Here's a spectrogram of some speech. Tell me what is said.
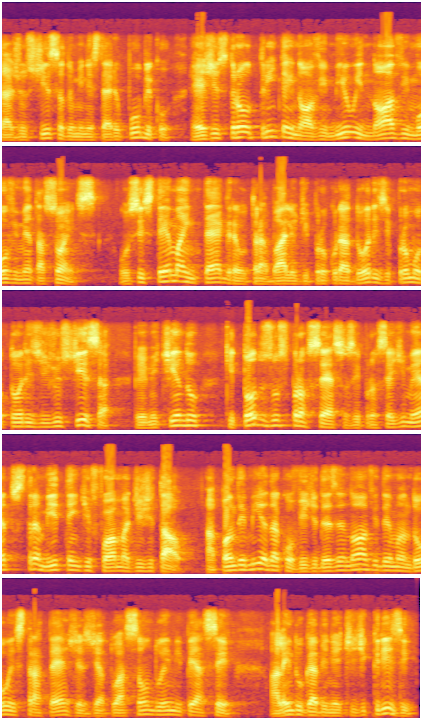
da Justiça do Ministério Público registrou 39.009 movimentações. O sistema integra o trabalho de procuradores e promotores de justiça, permitindo que todos os processos e procedimentos tramitem de forma digital. A pandemia da Covid-19 demandou estratégias de atuação do MPAC. Além do gabinete de crise,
